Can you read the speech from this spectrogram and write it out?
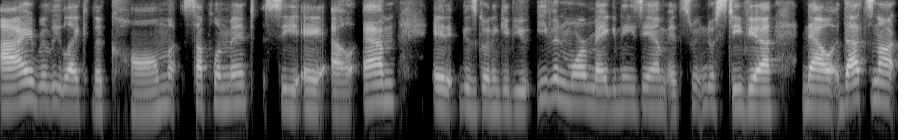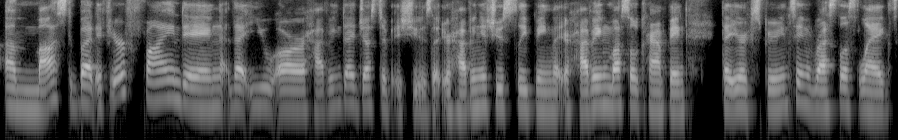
I really like the Calm supplement, C A L M. It is going to give you even more magnesium. It's sweetened with stevia. Now, that's not a must, but if you're finding that you are having digestive issues, that you're having issues sleeping, that you're having muscle cramping, that you're experiencing restless legs,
